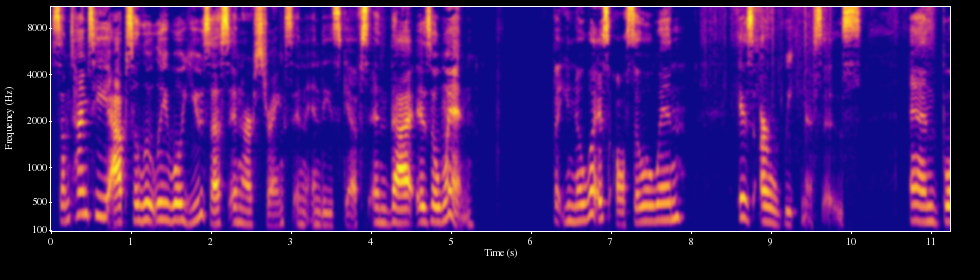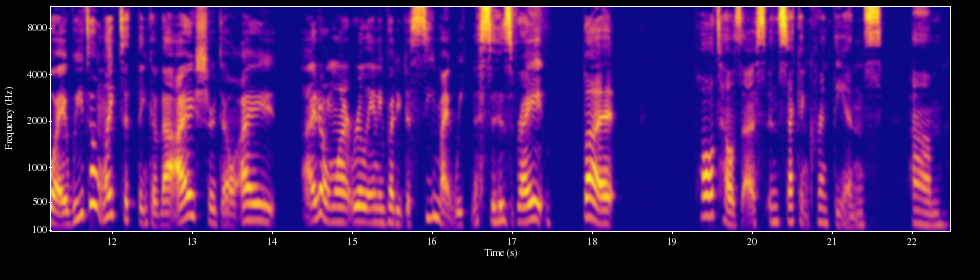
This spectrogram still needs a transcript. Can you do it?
sometimes He absolutely will use us in our strengths and in these gifts, and that is a win. But you know what is also a win? Is our weaknesses. And boy, we don't like to think of that. I sure don't. I I don't want really anybody to see my weaknesses, right? But Paul tells us in Second Corinthians, um,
